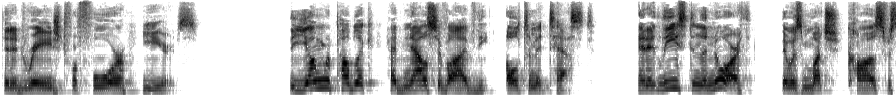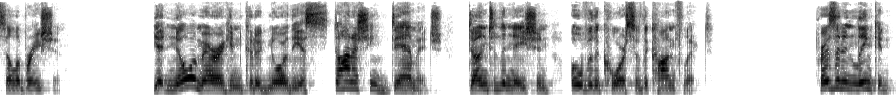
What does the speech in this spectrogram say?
that had raged for four years. The young republic had now survived the ultimate test, and at least in the North, there was much cause for celebration. Yet no American could ignore the astonishing damage done to the nation over the course of the conflict. President Lincoln,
